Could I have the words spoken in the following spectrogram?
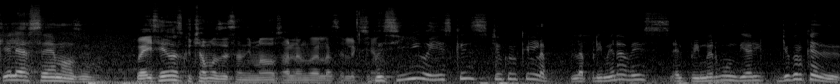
¿Qué le hacemos, güey? Güey, si nos escuchamos desanimados hablando de la selección. Pues sí, güey, es que es, yo creo que la, la primera vez, el primer mundial, yo creo que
